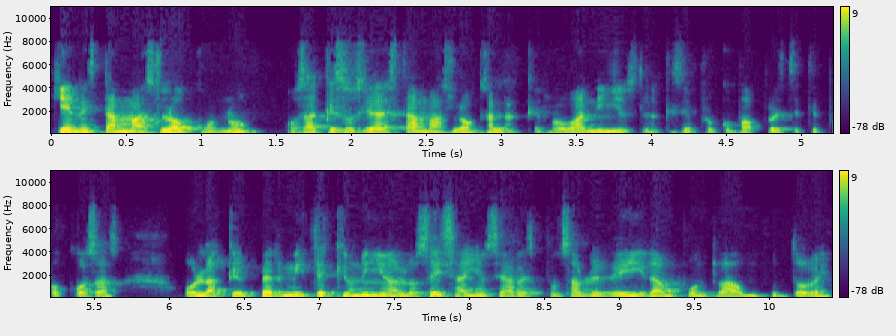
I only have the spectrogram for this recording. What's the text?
¿quién está más loco, no? O sea, ¿qué sociedad está más loca? ¿La que roba niños, la que se preocupa por este tipo de cosas? ¿O la que permite que un niño a los seis años sea responsable de ir a un punto A a un punto B?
